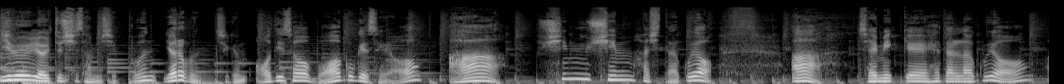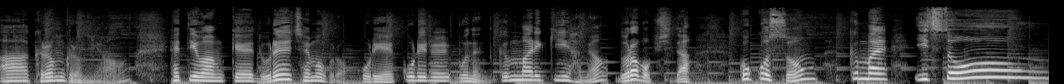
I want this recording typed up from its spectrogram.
일요일 12시 30분 여러분 지금 어디서 뭐하고 계세요? 아 쉼쉼 하시다고요? 아 재밌게 해달라고요? 아 그럼 그럼요 해띠와 함께 노래 제목으로 꼬리에 꼬리를 무는 끝말잇기 하며 놀아봅시다. 꽃꽃송 끝말 이송!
